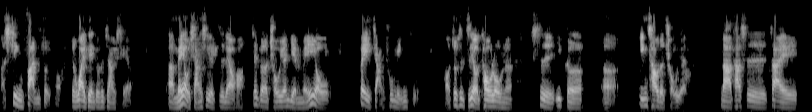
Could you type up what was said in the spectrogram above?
呃性犯罪哦，这个外电就是这样写了，呃，没有详细的资料哈，这个球员也没有被讲出名字，哦，就是只有透露呢是一个呃英超的球员，那他是在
